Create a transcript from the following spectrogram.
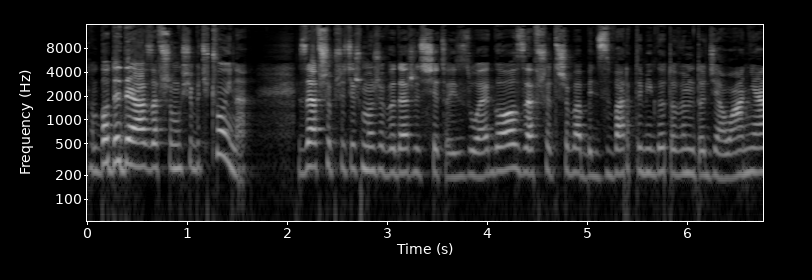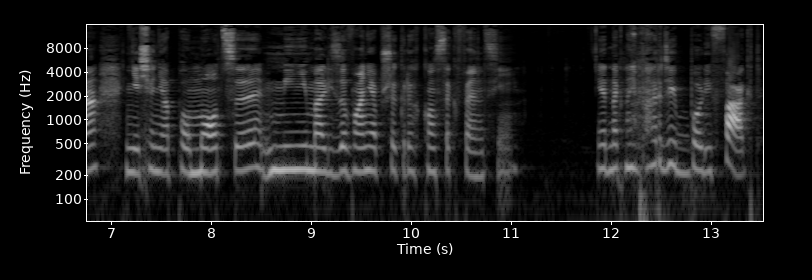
Bo DDA zawsze musi być czujne. Zawsze przecież może wydarzyć się coś złego, zawsze trzeba być zwartym i gotowym do działania, niesienia pomocy, minimalizowania przykrych konsekwencji. Jednak najbardziej boli fakt,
